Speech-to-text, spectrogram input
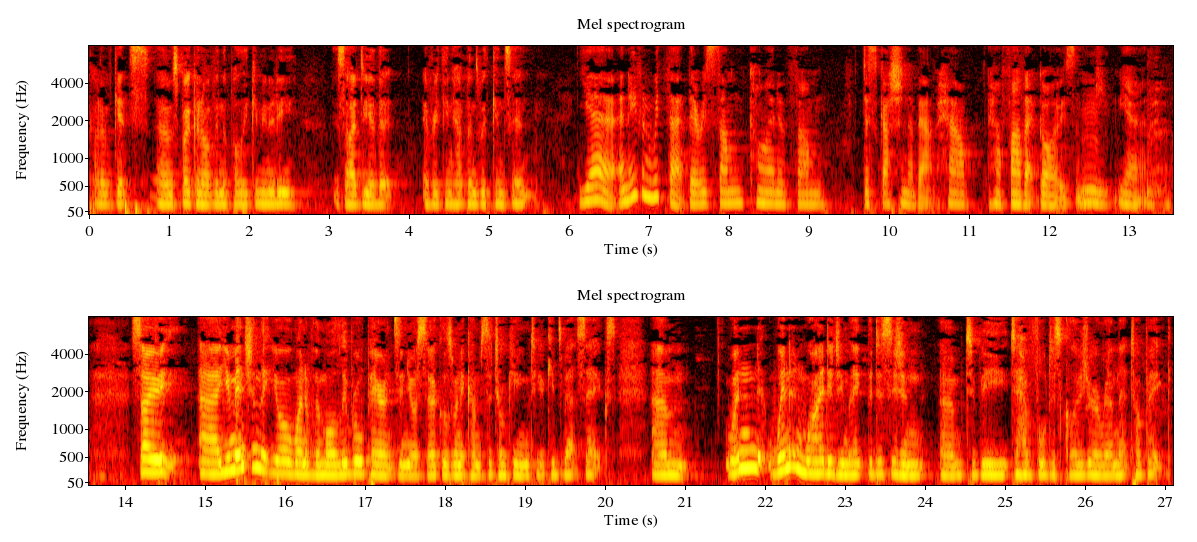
kind of gets um, spoken of in the poly community this idea that everything happens with consent. Yeah, and even with that, there is some kind of um, discussion about how how far that goes. And mm. yeah. So uh, you mentioned that you're one of the more liberal parents in your circles when it comes to talking to your kids about sex. Um, when when and why did you make the decision um, to be to have full disclosure around that topic?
